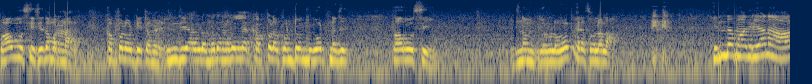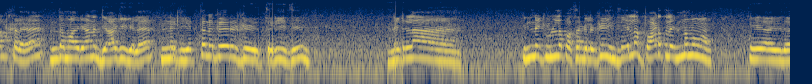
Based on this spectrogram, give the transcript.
வஉசி சிதம்பரனார் கப்பல் ஓட்டிய தமிழ் இந்தியாவில் முத முதல்ல கப்பலை கொண்டு வந்து ஓட்டினது வஉசி. இன்னும் எவ்வளவோ பேரை சொல்லலாம். இந்த மாதிரியான ஆட்களை இந்த மாதிரியான தியாகிகளை இன்னைக்கு எத்தனை பேருக்கு தெரியுது? இன்னைக்கெல்லாம் இன்னைக்கு உள்ள பசங்களுக்கு இந்த எல்லாம் பாடத்தில் இன்னமும் இதை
